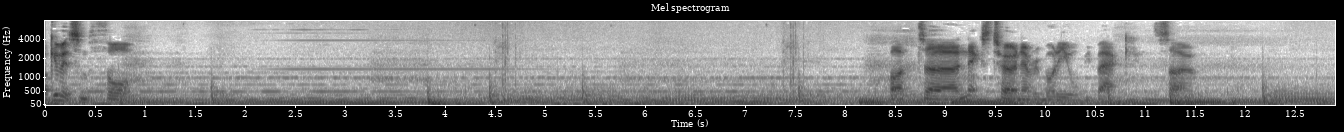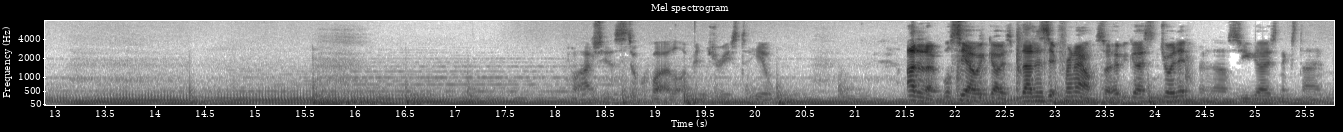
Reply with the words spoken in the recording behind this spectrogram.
I'll give it some thought. But uh, next turn, everybody will be back. So. Well, actually, there's still quite a lot of injuries to heal. I don't know. We'll see how it goes. But that is it for now. So I hope you guys enjoyed it, and I'll see you guys next time.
